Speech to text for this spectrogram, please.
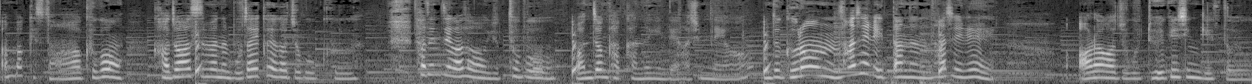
깜빡했어. 아 그거 가져왔으면은 모자이크 해가지고 그 사진 찍어서 유튜브 완전 각 가능인데 아쉽네요. 근데 그런 사실이 있다는 사실을 알아가지고 되게 신기했어요.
